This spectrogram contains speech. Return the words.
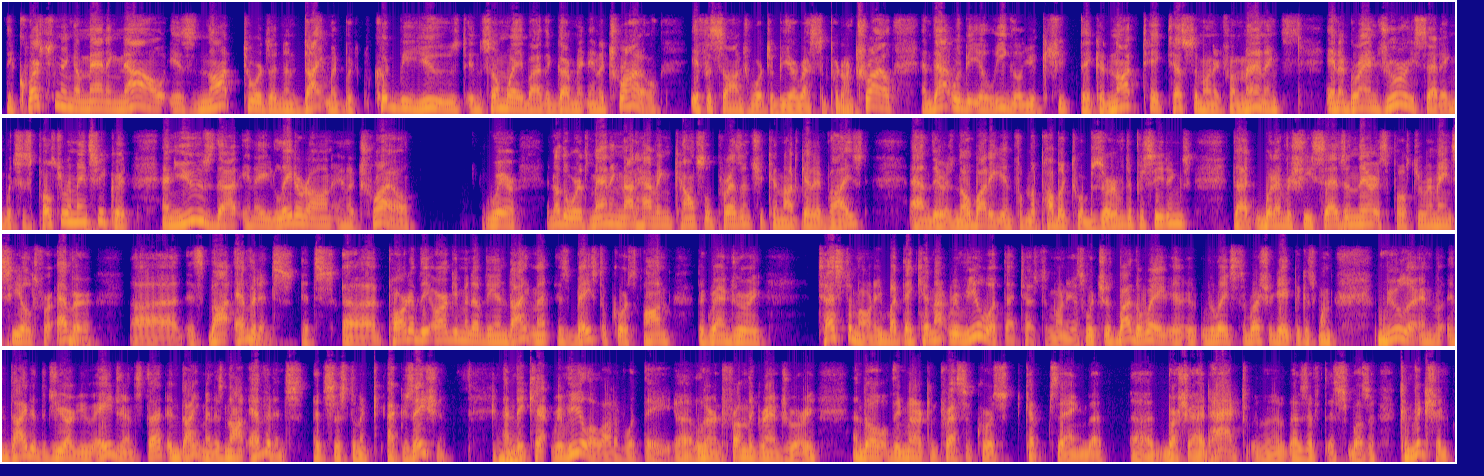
the questioning of Manning now is not towards an indictment, but could be used in some way by the government in a trial if Assange were to be arrested, and put on trial, and that would be illegal. You, they could not take testimony from Manning in a grand jury setting, which is supposed to remain secret, and use that in a later on in a trial where, in other words, Manning not having counsel present, she cannot get advised, and there's nobody in from the public to observe the proceedings. That whatever she says in there is supposed to remain sealed forever. Uh, it's not evidence. It's uh, part of the argument of the indictment is based, of course, on the grand jury testimony, but they cannot reveal what that testimony is, which is, by the way, it relates to Russiagate because when Mueller in, indicted the GRU agents, that indictment is not evidence. It's just an accusation. Mm-hmm. And they can't reveal a lot of what they uh, learned from the grand jury. And though the American press, of course, kept saying that uh, Russia had hacked uh, as if this was a conviction.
